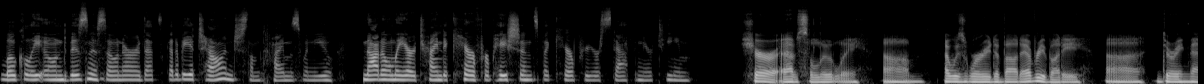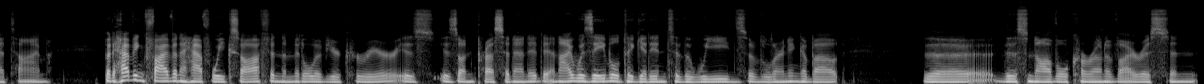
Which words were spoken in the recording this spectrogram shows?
locally owned business owner, that's got to be a challenge sometimes when you not only are trying to care for patients but care for your staff and your team. Sure, absolutely. Um, I was worried about everybody uh, during that time. But having five and a half weeks off in the middle of your career is is unprecedented, and I was able to get into the weeds of learning about the this novel coronavirus and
